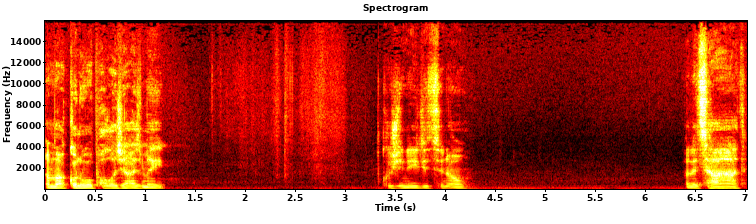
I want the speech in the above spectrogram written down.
I'm not going to apologise, mate. Because you needed to know. And it's hard.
